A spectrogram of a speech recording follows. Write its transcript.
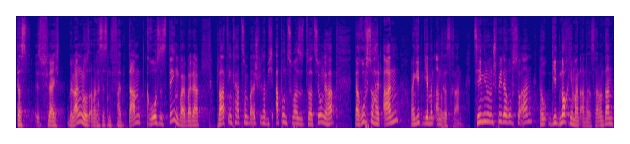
das ist vielleicht belanglos, aber das ist ein verdammt großes Ding, weil bei der Platin-Card zum Beispiel habe ich ab und zu mal Situationen gehabt, da rufst du halt an und dann geht jemand anderes ran. Zehn Minuten später rufst du an, da geht noch jemand anderes ran. Und dann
